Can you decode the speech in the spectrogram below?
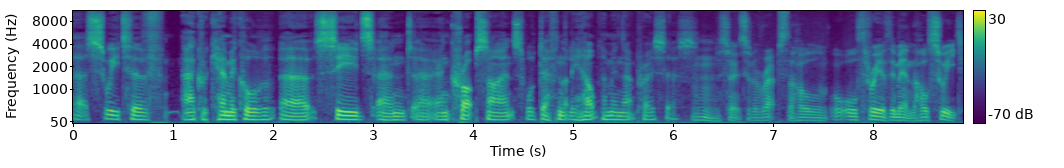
uh, suite of agrochemical uh, seeds and uh, and crop science will definitely help them in that process. Mm, so it sort of wraps the whole, all three of them in, the whole suite.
